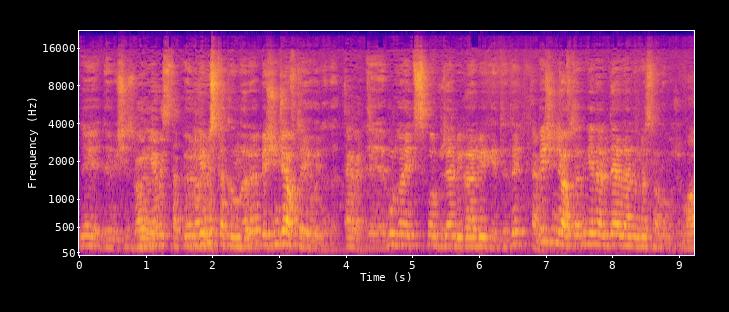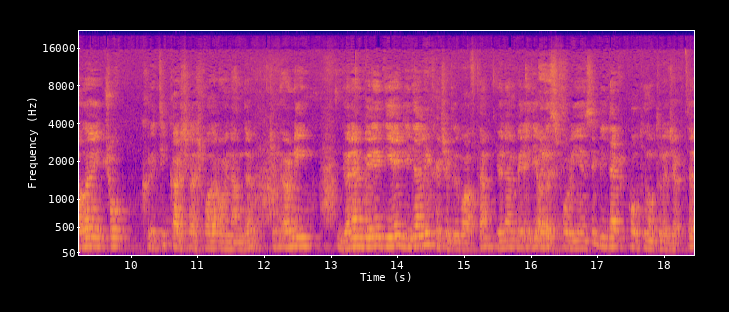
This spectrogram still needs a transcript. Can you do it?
ne demişiz? Bölgemiz takımları. Bölgemiz takımları 5. haftayı oynadı. Evet. E, burada Etispor güzel bir galibiyet getirdi. Evet. 5. haftanın genel bir değerlendirmesini alalım hocam. Vallahi çok kritik karşılaşmalar oynandı. Şimdi örneğin Gönen Belediye liderlik kaçırdı bu hafta. Gönen Belediye Evet. Adaspor'u yense lider koltuğuna oturacaktı.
